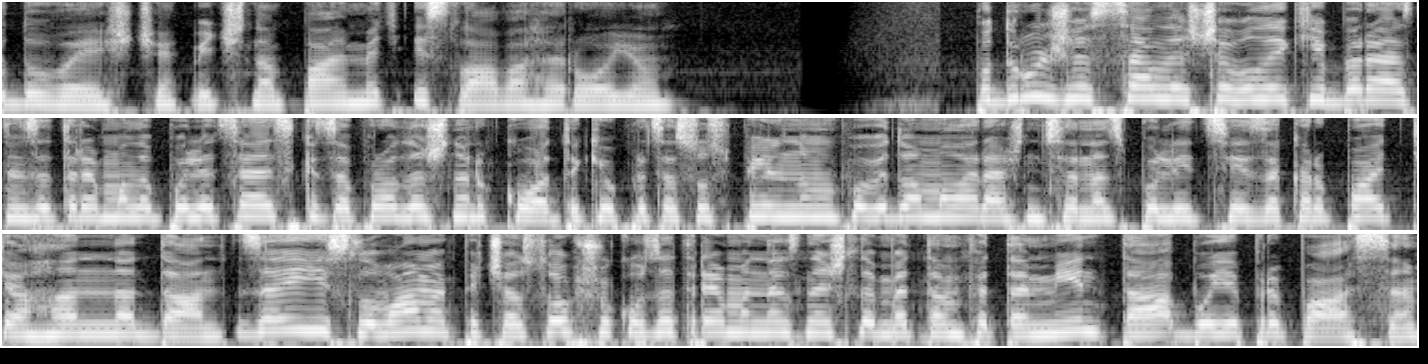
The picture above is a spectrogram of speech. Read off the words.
кладовищі. Вічна пам'ять і слава герою. Подружжя з селища Великий Березний затримали поліцейські за продаж наркотиків. Про це Суспільному повідомила речниця Нацполіції Закарпаття Ганна Дан. За її словами, під час обшуку затриманих знайшли метамфетамін та боєприпаси.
